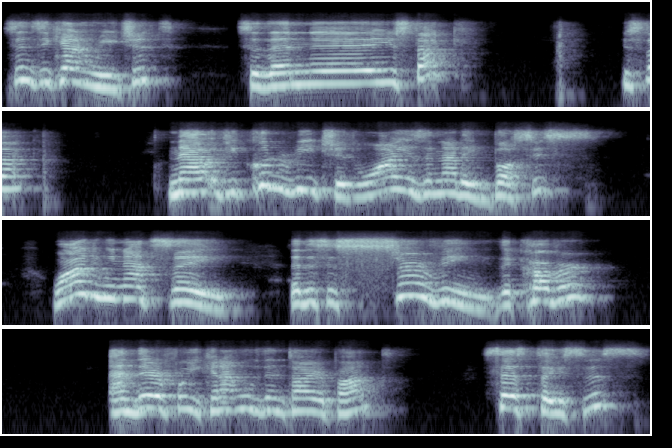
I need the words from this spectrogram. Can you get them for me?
Since you can't reach it, so then uh, you're stuck. You're stuck. Now, if you couldn't reach it, why is it not a bossis? Why do we not say that this is serving the cover and therefore you cannot move the entire pot? Says Taisus.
